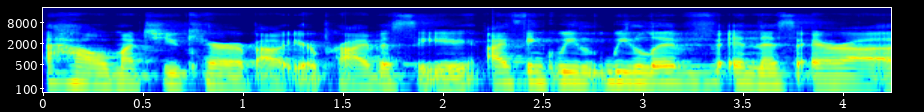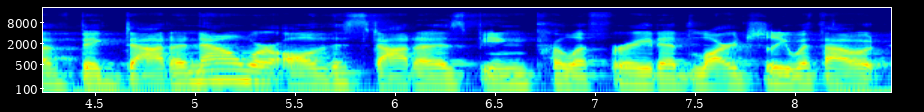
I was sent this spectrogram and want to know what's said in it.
how much you care about your privacy. I think we we live in this era of big data now where all this data is being proliferated largely without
